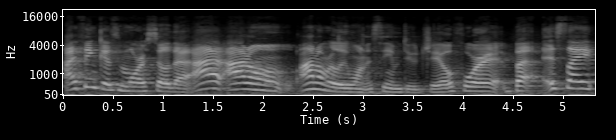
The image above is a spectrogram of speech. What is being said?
I think it's more so that I, I don't I don't really want to see him do jail for it, but it's like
